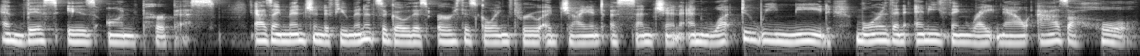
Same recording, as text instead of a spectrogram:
And this is on purpose. As I mentioned a few minutes ago, this earth is going through a giant ascension. And what do we need more than anything right now as a whole?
